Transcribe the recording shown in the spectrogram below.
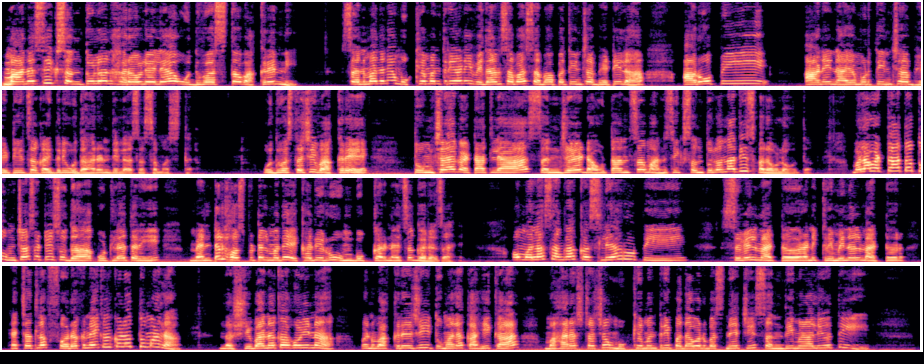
मानसिक संतुलन हरवलेल्या उद्ध्वस्त वाकरेंनी सन्माननीय मुख्यमंत्री आणि विधानसभा सभापतींच्या भेटीला आरोपी आणि न्यायमूर्तींच्या भेटीचं काहीतरी उदाहरण दिलं असं समजतं. उद्ध्वस्तची वाकरे तुमच्या गटातल्या संजय डाऊटांचं मानसिक संतुलन आधीच हरवलं होतं. मला वाटतं आता तुमच्यासाठी सुद्धा कुठल्या तरी मेंटल हॉस्पिटलमध्ये एखादी रूम बुक करण्याचं गरज आहे. अहो मला सांगा कसले आरोपी? सिव्हिल मॅटर आणि क्रिमिनल मॅटर ह्याच्यातला फरक नाही का कळत तुम्हाला? नशिबानं का होईना? पण वाकरेजी तुम्हाला काही काळ महाराष्ट्राच्या मुख्यमंत्री पदावर बसण्याची संधी मिळाली होती.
